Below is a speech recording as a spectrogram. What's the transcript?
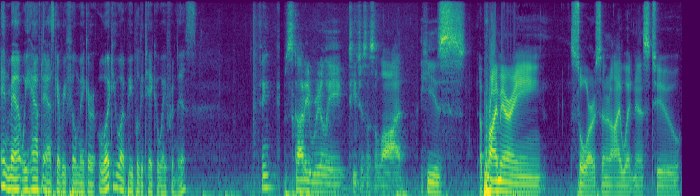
And Matt, we have to ask every filmmaker, what do you want people to take away from this? I think Scotty really teaches us a lot. He's a primary source and an eyewitness to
